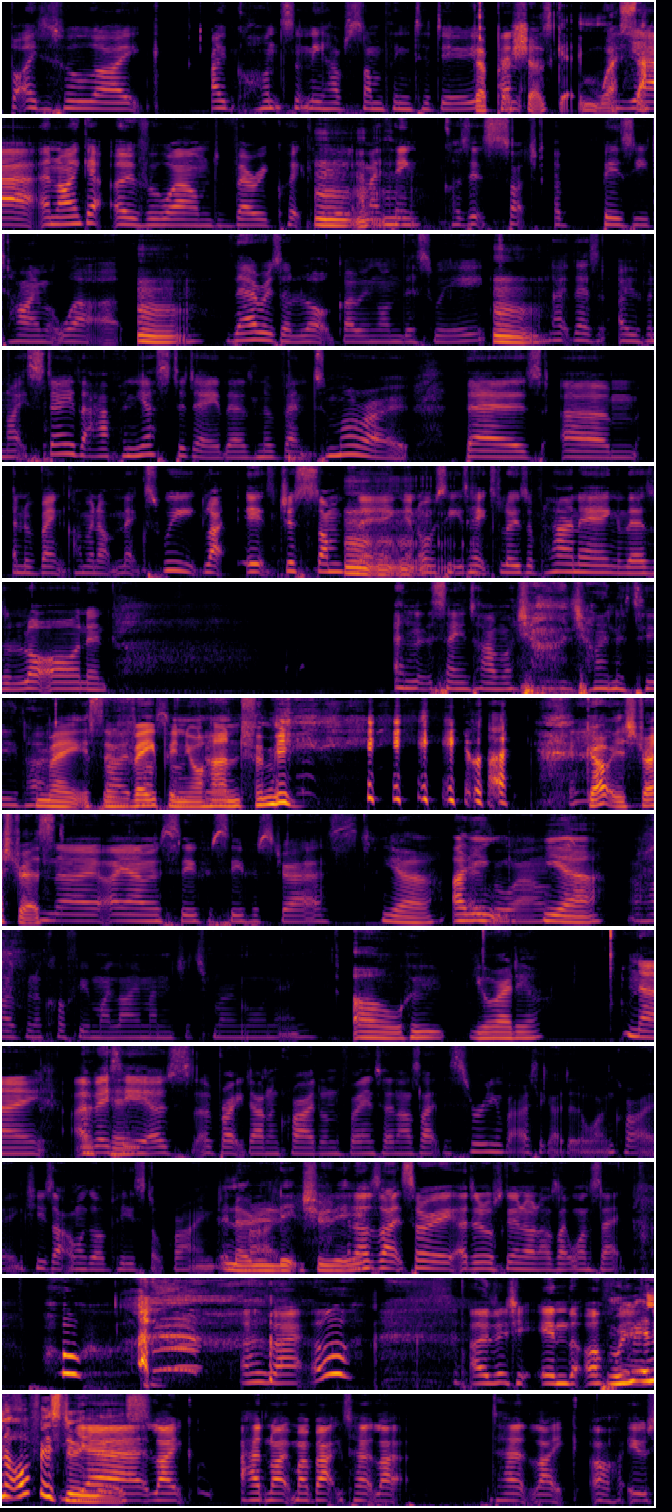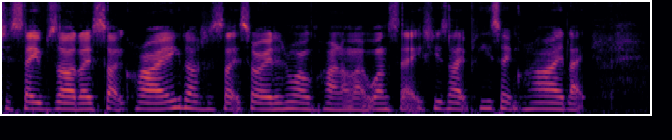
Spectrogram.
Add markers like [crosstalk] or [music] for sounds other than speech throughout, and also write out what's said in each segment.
but I just feel like I constantly have something to do. The pressure's getting worse. yeah, and I get overwhelmed very quickly. Mm, and I mm, mm. think because it's such a busy time at work, Mm, there is a lot going on this week. mm. Like there's an overnight stay that happened yesterday. There's an event tomorrow. There's um an event coming up next week. Like it's just something, Mm. and obviously it takes loads of planning, and there's a lot on, and and at the same time I'm trying, [laughs] trying to like Mate, it's a vape in your hand for me. [laughs] [laughs] like, go, it's stress stressed. No, I am super super stressed. Yeah. I think, Overwhelmed. yeah. I'm having a coffee with my line manager tomorrow morning. Oh, who, your idea? No, I Okay. basically I was I broke down and cried on the phone to her, and I was like, "This is really embarrassing. I don't know why I'm crying." She's like, "Oh my god, please stop crying." Don't No, cry." literally. And I was like, "Sorry, I don't know what's going on." I was like, "One sec." Whew. I was like, "Oh." I was literally in the office. Were you in the office doing yeah, this? Yeah, like I had like my back to her, like to her, like oh, it was just so bizarre. And I started crying. And I was just like, "Sorry, I don't want why I'm crying." I'm like, "One sec." She's like, "Please don't cry." Like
